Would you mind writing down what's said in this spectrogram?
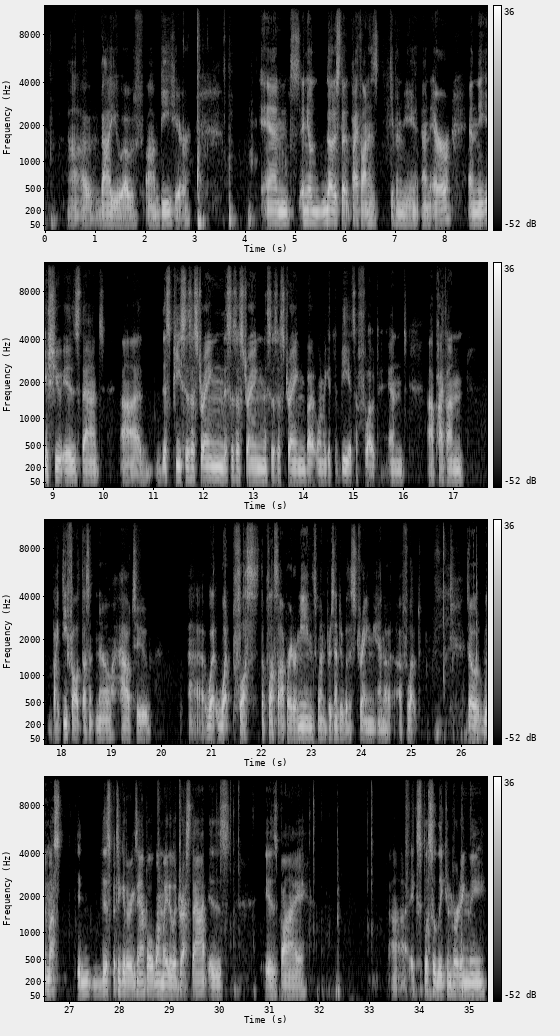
uh, value of um, b here. And, and you'll notice that Python has given me an error. And the issue is that uh, this piece is a string, this is a string, this is a string, but when we get to b, it's a float. And uh, Python, by default, doesn't know how to, uh, what, what plus, the plus operator means when presented with a string and a, a float. So we must in this particular example, one way to address that is, is by uh, explicitly converting the,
